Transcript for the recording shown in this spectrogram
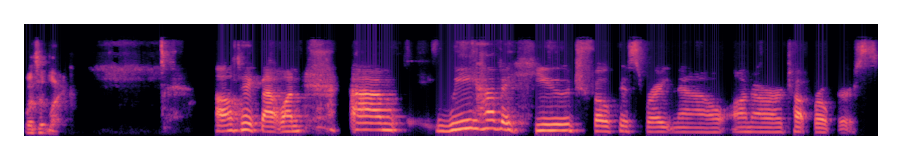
what's it like? I'll take that one. Um, we have a huge focus right now on our top brokers.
